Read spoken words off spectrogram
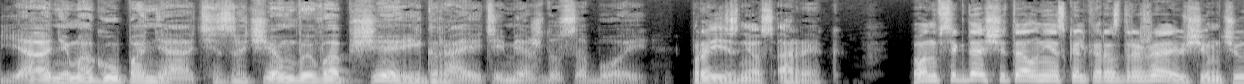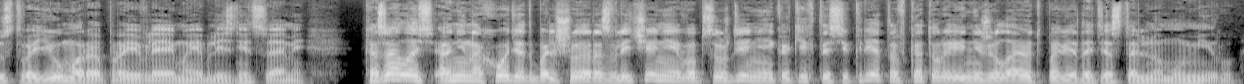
«Я не могу понять, зачем вы вообще играете между собой?» произнес Арек. Он всегда считал несколько раздражающим чувство юмора, проявляемое близнецами. Казалось, они находят большое развлечение в обсуждении каких-то секретов, которые не желают поведать остальному миру.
